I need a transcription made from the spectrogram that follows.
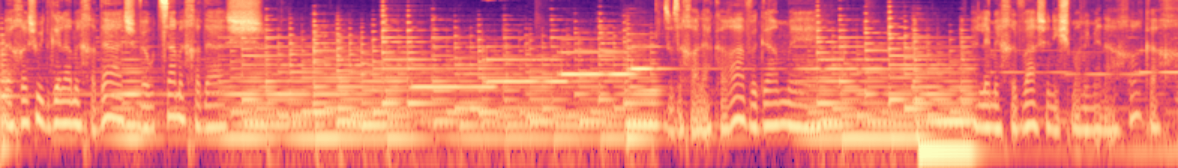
ואחרי שהוא התגלה מחדש והוצא מחדש, אז הוא זכה להכרה וגם uh, למחווה שנשמע ממנה אחר כך.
